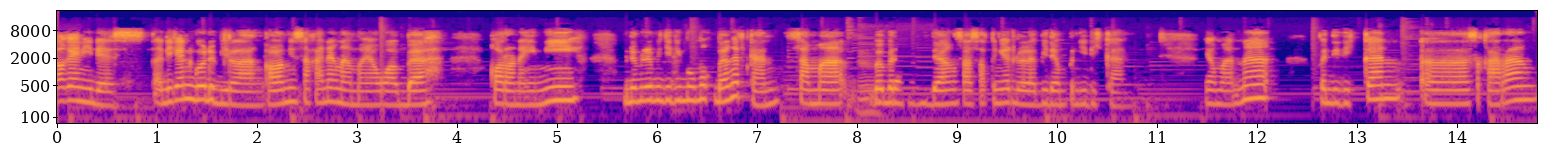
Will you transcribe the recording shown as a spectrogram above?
Oke nih Des, tadi kan gue udah bilang kalau misalkan yang namanya wabah corona ini benar-benar menjadi momok banget kan sama hmm. beberapa bidang, salah satunya adalah bidang pendidikan. Yang mana pendidikan uh, sekarang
